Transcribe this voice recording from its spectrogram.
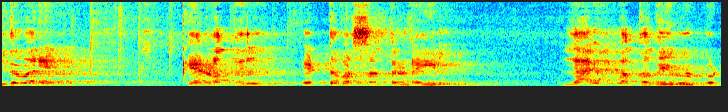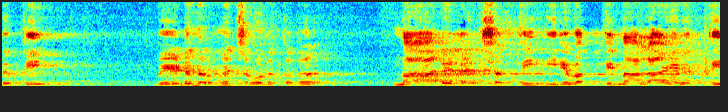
ഇതുവരെ കേരളത്തിൽ എട്ട് വർഷത്തിനിടയിൽ ലൈഫ് പദ്ധതിയിൽ ഉൾപ്പെടുത്തി വീട് നിർമ്മിച്ചു കൊടുത്തത് നാല് ലക്ഷത്തി ഇരുപത്തിനാലായിരത്തി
